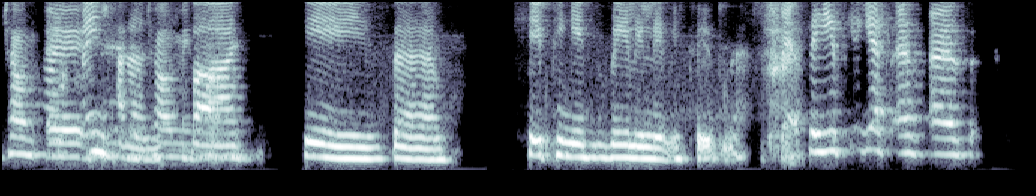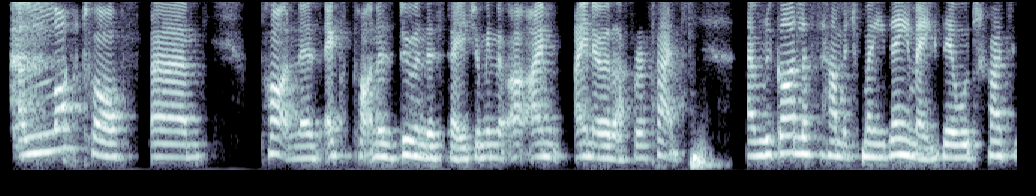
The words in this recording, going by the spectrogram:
child, uh, maintenance, child maintenance, but he's uh, keeping it really limited. yeah, so he's yes, as as a lot of um, partners, ex-partners do in this stage. I mean, I, am I know that for a fact. And regardless of how much money they make, they will try to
